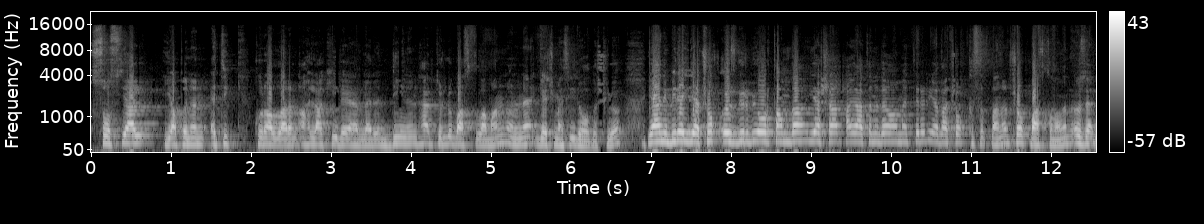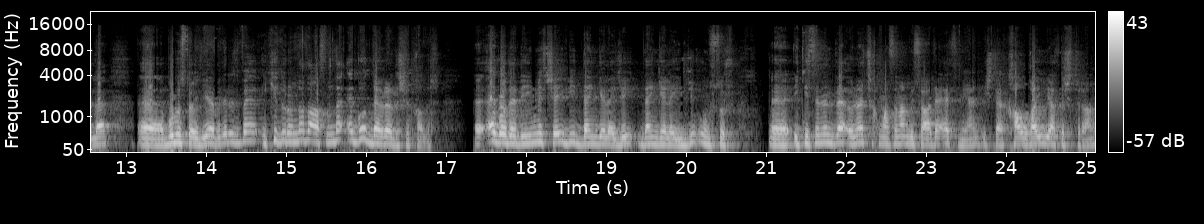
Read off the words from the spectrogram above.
sosyal yapının, etik kuralların, ahlaki değerlerin, dinin her türlü baskılamanın önüne geçmesiyle oluşuyor. Yani birey ya çok özgür bir ortamda yaşar, hayatını devam ettirir ya da çok kısıtlanır, çok baskılanır. Özetle e, bunu söyleyebiliriz ve iki durumda da aslında ego devre dışı kalır. E, ego dediğimiz şey bir dengeleyici, dengeleyici unsur. E, ikisinin de öne çıkmasına müsaade etmeyen, işte kavgayı yatıştıran,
